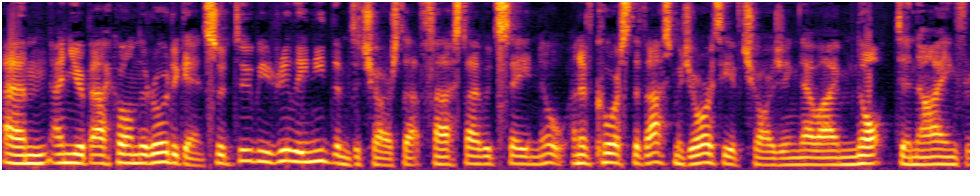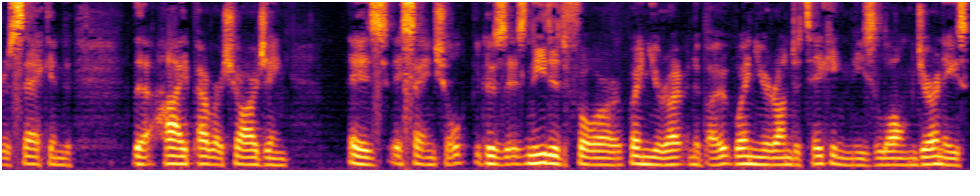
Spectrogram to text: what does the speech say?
um, and you're back on the road again. So, do we really need them to charge that fast? I would say no. And of course, the vast majority of charging, now I'm not denying for a second that high power charging is essential because it's needed for when you're out and about, when you're undertaking these long journeys.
